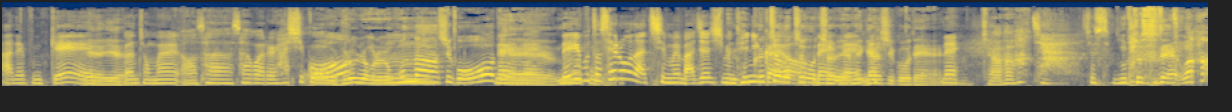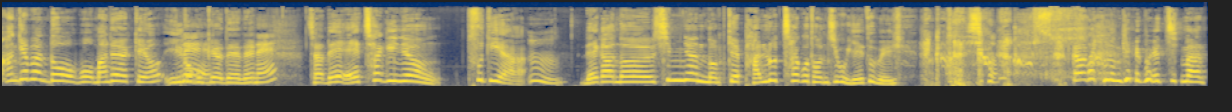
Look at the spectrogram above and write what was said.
아내분께 예, 예. 이건 정말 어, 사, 사과를 하시고. 어, 그럼요, 그럼요. 음. 혼나시고, 네. 네 네. 내일부터 뭐, 새로운 아침을 맞이하시면 되니까요. 그쵸, 그쵸, 그쵸. 네, 예, 네, 회개하시고, 네. 네. 자. 자, 좋습니다. 좋습니다. 와, 한 개만 더 뭐 만회할게요. 읽어볼게요. 네, 네. 네. 자, 내 애착 인형 푸디야. 음. 내가 널 10년 넘게 발로 차고 던지고 얘도 왜 이래? 까다문개고 했지만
